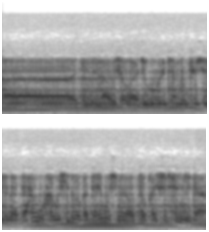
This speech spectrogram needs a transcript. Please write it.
어, 나오셔가지고, 이렇게 한번 교신을 갖다 한국하고 시도를 갖다 해보시면 어떨까 싶습니다.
